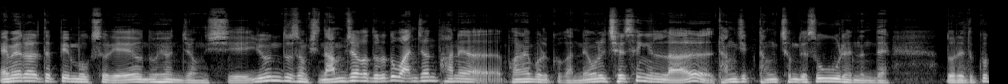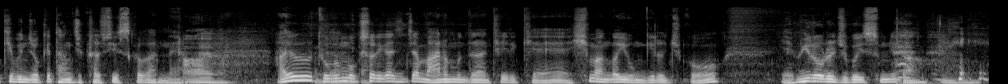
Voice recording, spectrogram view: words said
에메랄드빛 목소리예요. 노현정 씨, 윤두성 씨, 남자가 들어도 완전 반해 반해버릴 것 같네요. 오늘 제 생일날 당직 당첨돼서 우울했는데 노래 듣고 기분 좋게 당직할 수 있을 것 같네요. 아유, 아유, 두 분 목소리가 진짜 많은 분들한테 이렇게 희망과 용기를 주고, 예, 위로를 주고 있습니다. 음.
